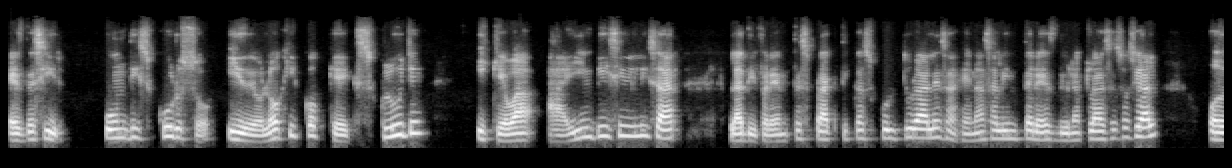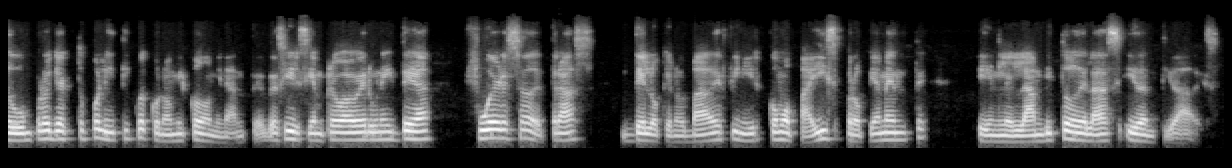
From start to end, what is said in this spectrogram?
Es decir, un discurso ideológico que excluye y que va a invisibilizar las diferentes prácticas culturales ajenas al interés de una clase social o de un proyecto político económico dominante. Es decir, siempre va a haber una idea, fuerza detrás de lo que nos va a definir como país propiamente en el ámbito de las identidades.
